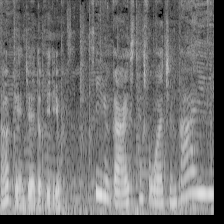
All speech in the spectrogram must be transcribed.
I hope you enjoyed the video. See you guys. Thanks for watching. Bye.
